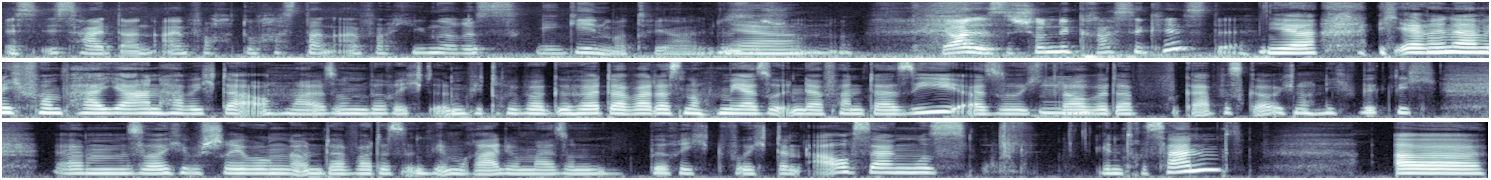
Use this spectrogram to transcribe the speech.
es ist halt dann einfach, du hast dann einfach jüngeres Genmaterial. Das ja. Schon, ne? ja, das ist schon eine krasse Kiste. Ja, ich erinnere mich, vor ein paar Jahren habe ich da auch mal so einen Bericht irgendwie drüber gehört. Da war das noch mehr so in der Fantasie. Also ich mhm. glaube, da gab es, glaube ich, noch nicht wirklich ähm, solche Bestrebungen. Und da war das irgendwie im Radio mal so ein Bericht, wo ich dann auch sagen muss, interessant aber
